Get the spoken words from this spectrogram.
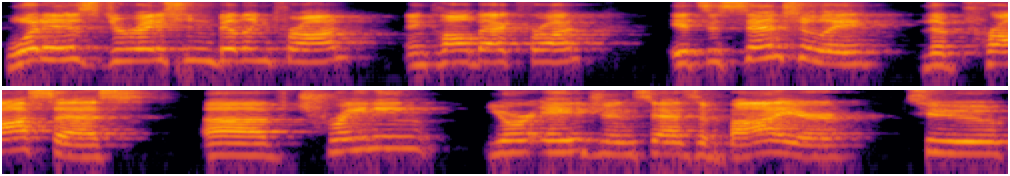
what is duration billing fraud and callback fraud? It's essentially the process of training your agents as a buyer to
